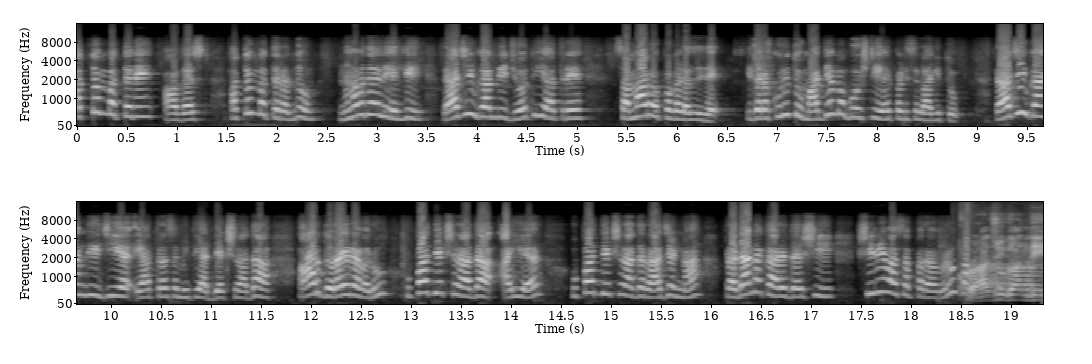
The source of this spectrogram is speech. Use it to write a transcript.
ಹತ್ತೊಂಬತ್ತನೇ ಆಗಸ್ಟ್ ಹತ್ತೊಂಬತ್ತರಂದು ನವದೆಹಲಿಯಲ್ಲಿ ರಾಜೀವ್ ಗಾಂಧಿ ಜ್ಯೋತಿ ಯಾತ್ರೆ ಸಮಾರೋಪಗಳಲ್ಲಿದೆ. ಇದರ ಕುರಿತು ಮಾಧ್ಯಮಗೋಷ್ಠಿ ಏರ್ಪಡಿಸಲಾಗಿತ್ತು. ರಾಜೀವ್ ಗಾಂಧೀಜಿ ಯಾತ್ರಾ ಸಮಿತಿ ಅಧ್ಯಕ್ಷರಾದ ಆರ್ ದೊರೈರವರು ಉಪಾಧ್ಯಕ್ಷರಾದ ಅಯ್ಯರ್ ಉಪಾಧ್ಯಕ್ಷರಾದ ರಾಜಣ್ಣ ಪ್ರಧಾನ ಕಾರ್ಯದರ್ಶಿ ಶ್ರೀನಿವಾಸಪ್ಪರವರು ರಾಜೀವ್ ಗಾಂಧಿ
